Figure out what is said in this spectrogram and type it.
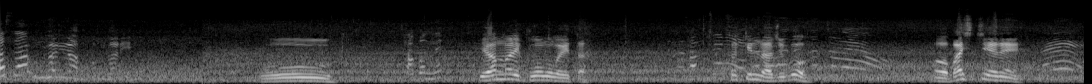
잡았어? 봉사리야 봉사리 오얘 잡았네. 한 마리 구워 먹어야겠다 섞긴 놔주고. 어 맛있지 얘네 네.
